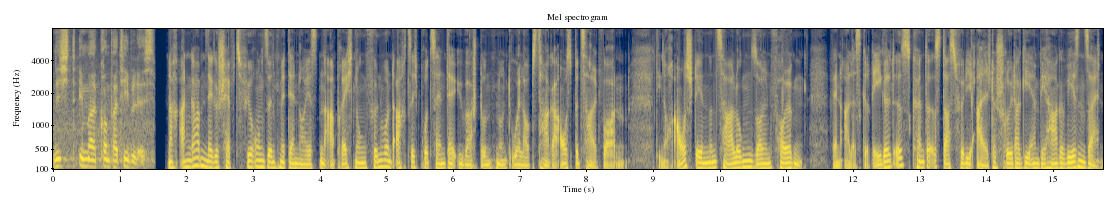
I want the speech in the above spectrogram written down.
nicht immer kompatibel ist. Nach Angaben der Geschäftsführung sind mit der neuesten Abrechnung 85 Prozent der Überstunden und Urlaubstage ausbezahlt worden. Die noch ausstehenden Zahlungen sollen folgen. Wenn alles geregelt ist, könnte es das für die alte Schröder GmbH gewesen sein.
